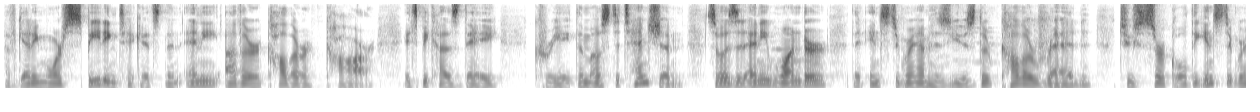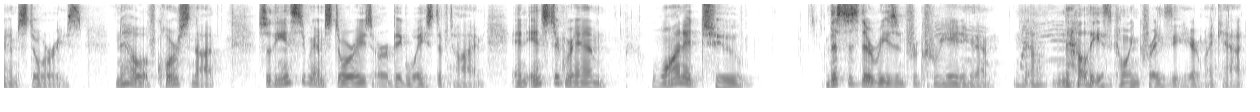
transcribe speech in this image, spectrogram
of getting more speeding tickets than any other color car. It's because they create the most attention. So, is it any wonder that Instagram has used the color red to circle the Instagram stories? No, of course not. So, the Instagram stories are a big waste of time. And Instagram wanted to this is their reason for creating them. Now, Nellie is going crazy here, my cat.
